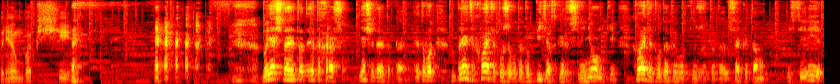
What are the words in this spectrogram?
Прям вообще. Но я считаю, это, это хорошо. Я считаю, это правильно. Это вот, ну, понимаете, хватит уже вот этой питерской расчлененки, хватит вот этой вот уже это, всякой там истерии.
